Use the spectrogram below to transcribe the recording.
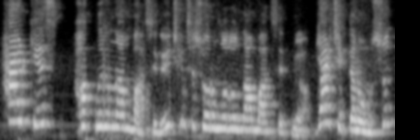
Herkes haklarından bahsediyor. Hiç kimse sorumluluğundan bahsetmiyor. Gerçekten o musun?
